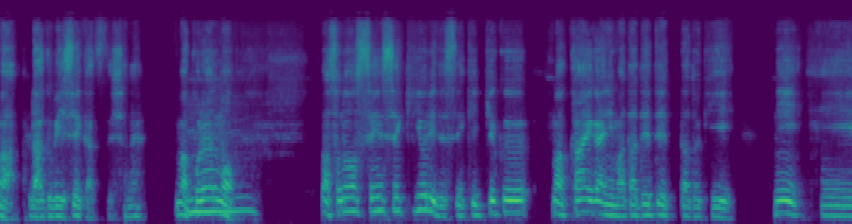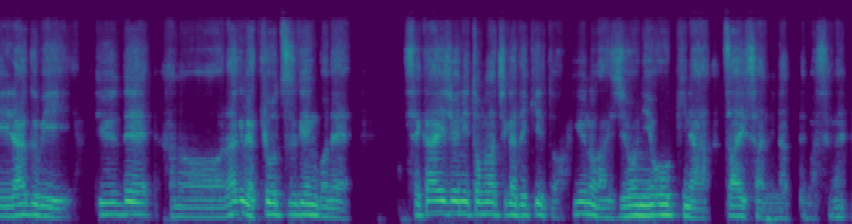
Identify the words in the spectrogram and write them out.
まあラグビー生活でしたね。まあこれはでも、まあその戦績よりですね、結局、まあ海外にまた出てった時に、えー、ラグビーっていうで、あのー、ラグビーは共通言語で、世界中に友達ができるというのが非常に大きな財産になってますよね。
